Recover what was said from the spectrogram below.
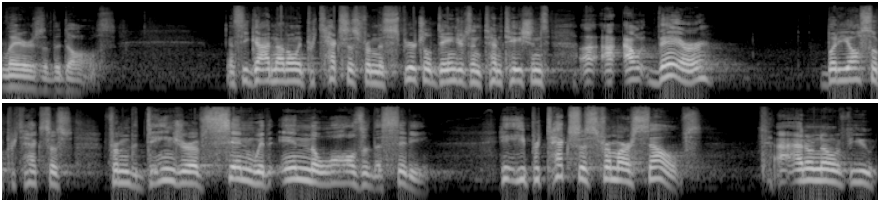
layers of the dolls. And see, God not only protects us from the spiritual dangers and temptations uh, uh out there, but He also protects us from the danger of sin within the walls of the city. He, he protects us from ourselves. I, I don't know if you,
